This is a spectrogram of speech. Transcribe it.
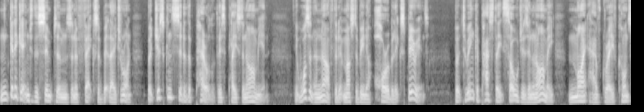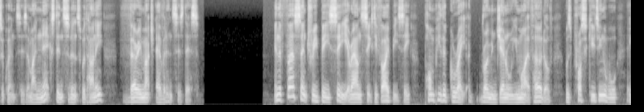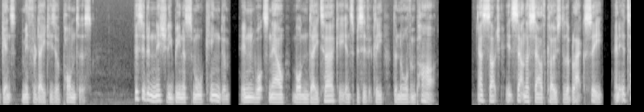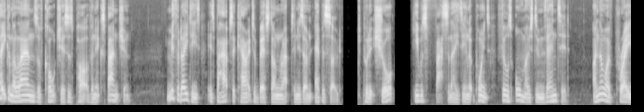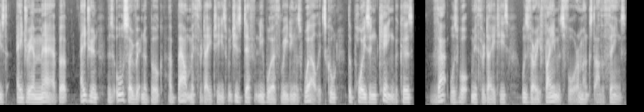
I'm going to get into the symptoms and effects a bit later on, but just consider the peril that this placed an army in. It wasn't enough that it must have been a horrible experience, but to incapacitate soldiers in an army might have grave consequences, and my next incidents with honey very much evidences this. In the first century BC, around 65 BC, Pompey the Great, a Roman general you might have heard of, was prosecuting a war against Mithridates of Pontus. This had initially been a small kingdom in what's now modern day Turkey, and specifically the northern part. As such, it sat on the south coast of the Black Sea, and it had taken the lands of Colchis as part of an expansion. Mithridates is perhaps a character best unwrapped in his own episode. To put it short, he was fascinating and at points feels almost invented. I know I've praised Adrienne Mayor, but Adrienne has also written a book about Mithridates, which is definitely worth reading as well. It's called The Poison King because that was what Mithridates was very famous for, amongst other things.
